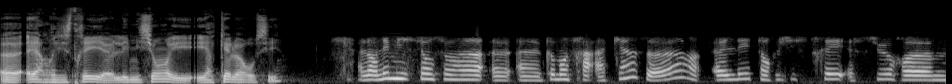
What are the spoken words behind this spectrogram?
est enregistrée l'émission et, à quelle heure aussi? Alors l'émission euh, commencera à 15 heures. Elle est enregistrée sur euh,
